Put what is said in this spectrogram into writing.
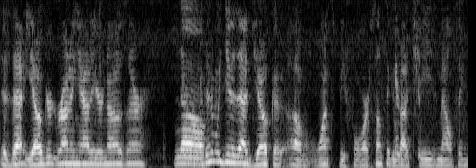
is that yogurt running out of your nose there? No, Didn't we do that joke uh, uh, once before? Something about cheese melting.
